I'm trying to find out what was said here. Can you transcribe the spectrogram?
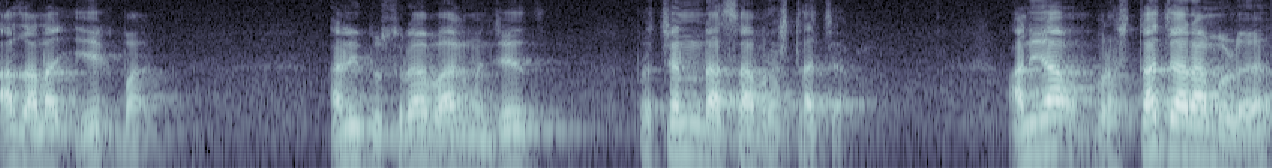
हा झाला एक भाग. आणि दुसरा भाग म्हणजे प्रचंड असा भ्रष्टाचार. आणि या भ्रष्टाचारामुळं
